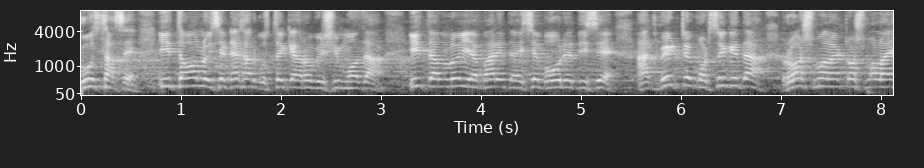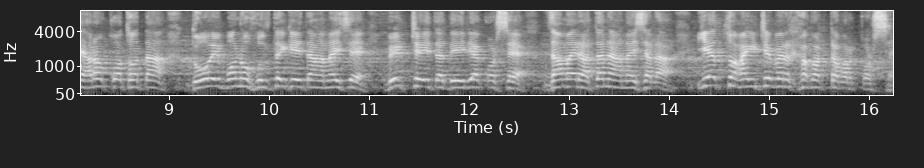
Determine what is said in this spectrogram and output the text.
গোস্ত আছে। ইটাও লইছে, দেখার গোস থেকে আরও বেশি মজা। ইটা লইয়া বাড়িতে এসে বৌরে দিছে, আর বেটে করছে কি তা রসমলাই টসমলাই আরও কতটা? দই, বনফুল থেকে এটা আনাইছে, বেটে এটা দেইরা করছে, জামাই রাতানে আনাইছে না। এত আইটেমের খাবার টাবার করছে।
